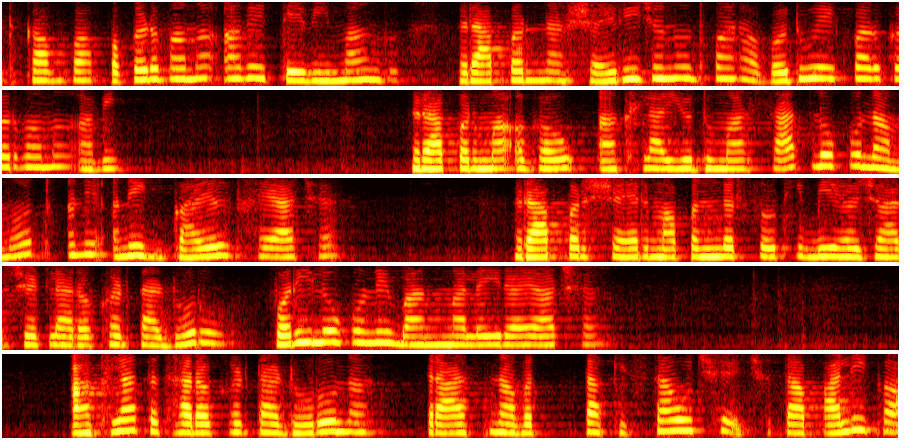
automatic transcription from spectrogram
અટકાવવા પકડવામાં આવે તેવી માંગ રાપરના શહેરીજનો દ્વારા વધુ એકવાર કરવામાં આવી. રાપરમાં અગાઉ આખલા યુદ્ધમાં સાત લોકોના મોત અને અનેક ઘાયલ થયા છે. રાપર શહેરમાં પંદરસોથી બે હજાર જેટલા રખડતા ઢોરો ફરી લોકોને બાંધમાં લઈ રહ્યા છે. આખલા તથા રખડતા ઢોરોના ત્રાસના વધતા કિસ્સાઓ છે. છતાં પાલિકા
